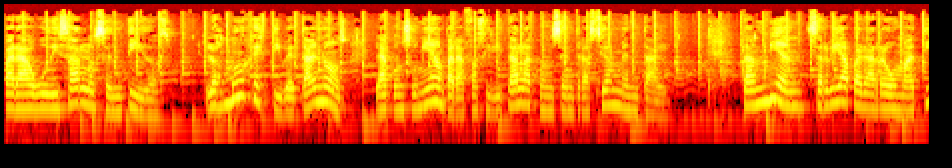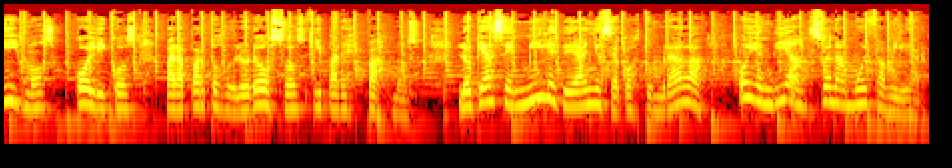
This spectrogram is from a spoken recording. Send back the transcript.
para agudizar los sentidos. Los monjes tibetanos la consumían para facilitar la concentración mental. También servía para reumatismos, cólicos, para partos dolorosos y para espasmos. Lo que hace miles de años se acostumbraba, hoy en día suena muy familiar.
